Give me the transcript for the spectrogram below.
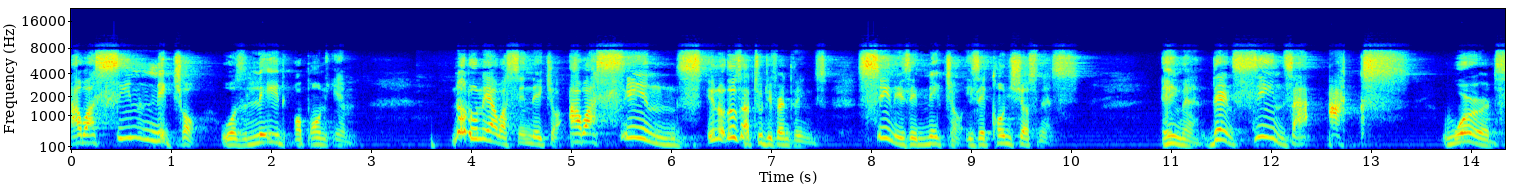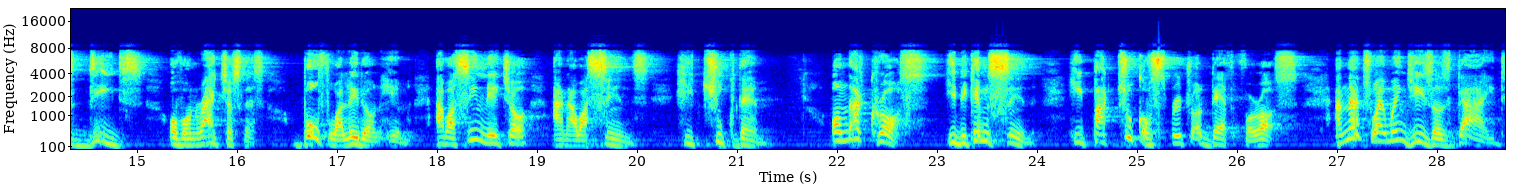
Our sin nature was laid upon him. Not only our sin nature, our sins. You know, those are two different things. Sin is a nature, is a consciousness. Amen. Then sins are acts, words, deeds of unrighteousness. Both were laid on him. Our sin nature and our sins. He took them. On that cross, he became sin. He partook of spiritual death for us. And that's why when Jesus died,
